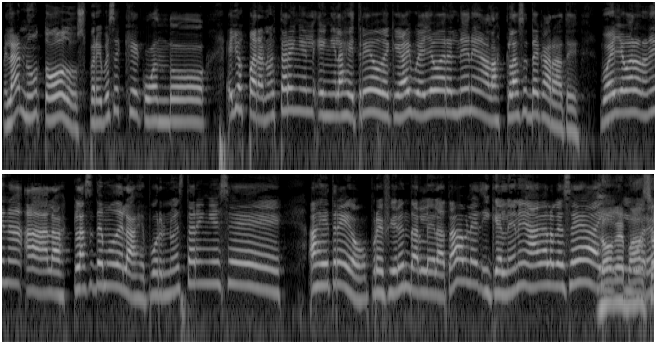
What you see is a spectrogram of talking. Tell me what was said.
¿verdad? No todos, pero hay veces que cuando ellos para no estar en el, en el ajetreo de que, ay, voy a llevar al nene a las clases de karate, voy a llevar a la nena a las clases de modelaje, por no estar en ese ajetreo, prefieren darle la tablet y que el nene haga lo que sea. y- Lo que y pasa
